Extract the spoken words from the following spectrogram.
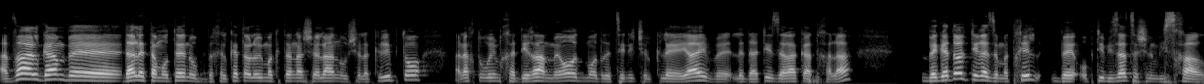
אבל גם בדלת אמותינו, בחלקת האלוהים הקטנה שלנו, של הקריפטו, אנחנו רואים חדירה מאוד מאוד רצינית של כלי AI, ולדעתי זה רק ההתחלה. בגדול, תראה, זה מתחיל באופטימיזציה של מסחר,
